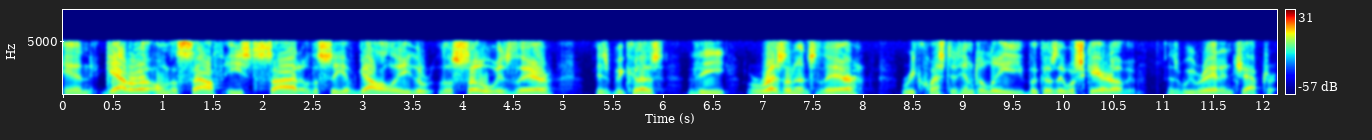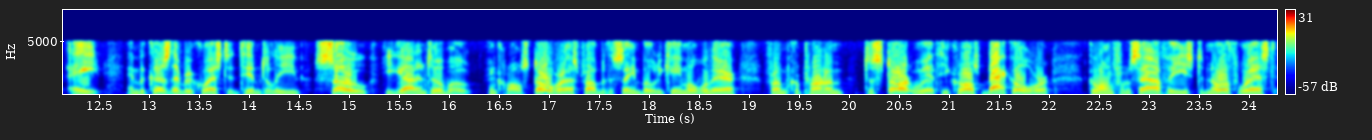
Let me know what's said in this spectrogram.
in Gadara on the southeast side of the Sea of Galilee. The, the so is there is because the residents there requested him to leave because they were scared of him, as we read in chapter 8. And because they requested him to leave, so he got into a boat and crossed over. That's probably the same boat he came over there from Capernaum to start with. He crossed back over, going from southeast to northwest,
